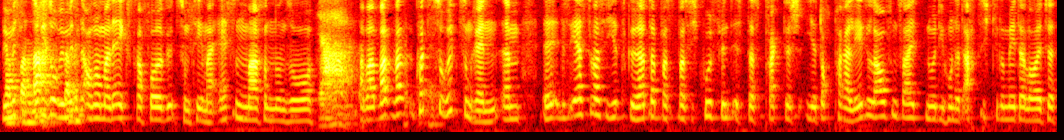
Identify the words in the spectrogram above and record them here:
wir müssen sowieso, wir müssen auch nochmal eine extra Folge zum Thema Essen machen und so. Ja. Aber wa, wa, kurz zurück zum Rennen. Ähm, äh, das erste, was ich jetzt gehört habe, was, was ich cool finde, ist, dass praktisch ihr doch parallel gelaufen seid. Nur die 180 Kilometer Leute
